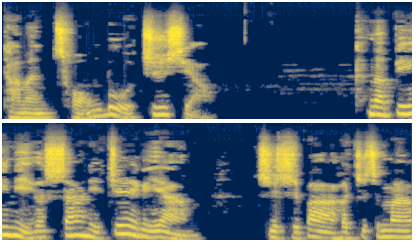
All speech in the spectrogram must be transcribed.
他们从不知晓。看到比尼和莎莉这个样，吱吱爸和吱吱妈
